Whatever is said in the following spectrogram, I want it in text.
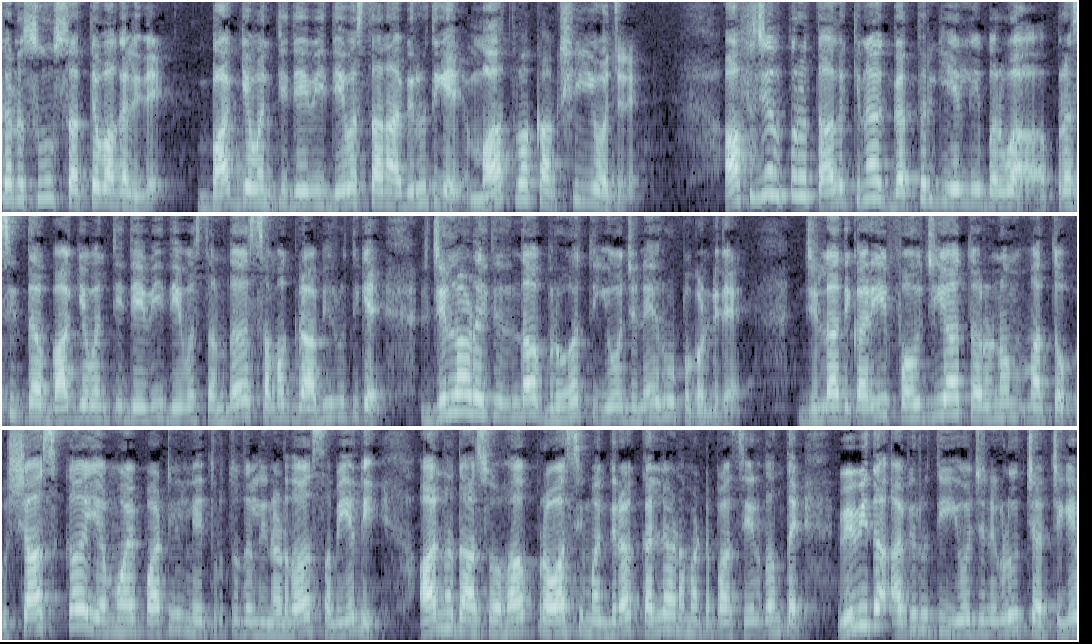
ಕನಸು ಸತ್ಯವಾಗಲಿದೆ. ಭಾಗ್ಯವಂತಿ ದೇವಿ ದೇವಸ್ಥಾನ ಅಭಿವೃದ್ಧಿಗೆ ಮಹತ್ವಾಕಾಂಕ್ಷಿ ಯೋಜನೆ. ಅಫಜಲ್ಪುರ ತಾಲೂಕಿನ ಗತ್ತರ್ಗಿಯಲ್ಲಿ ಬರುವ ಪ್ರಸಿದ್ಧ ಭಾಗ್ಯವಂತಿ ದೇವಿ ದೇವಸ್ಥಾನದ ಸಮಗ್ರ ಅಭಿವೃದ್ಧಿಗೆ ಜಿಲ್ಲಾಡಳಿತದಿಂದ ಬೃಹತ್ ಯೋಜನೆ ರೂಪುಗೊಂಡಿದೆ. ಜಿಲ್ಲಾಧಿಕಾರಿ ಫೌಜಿಯಾ ತರುಣಂ ಮತ್ತು ಶಾಸಕ ಎಂವೈ ಪಾಟೀಲ್ ನೇತೃತ್ವದಲ್ಲಿ ನಡೆದ ಸಭೆಯಲ್ಲಿ ಅನ್ನದಾಸೋಹ, ಪ್ರವಾಸಿ ಮಂದಿರ, ಕಲ್ಯಾಣ ಮಂಟಪ ಸೇರಿದಂತೆ ವಿವಿಧ ಅಭಿವೃದ್ಧಿ ಯೋಜನೆಗಳು ಚರ್ಚೆಗೆ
